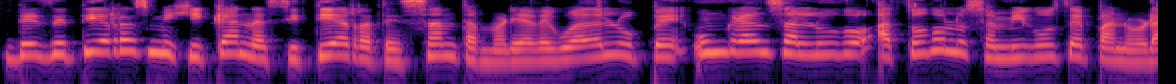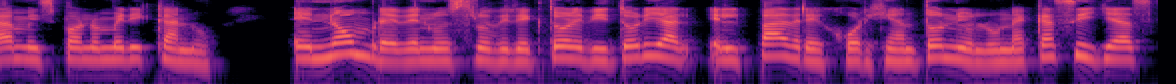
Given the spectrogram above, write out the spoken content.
Desde tierras mexicanas y tierra de Santa María de Guadalupe, un gran saludo a todos los amigos de Panorama Hispanoamericano. En nombre de nuestro director editorial, el padre Jorge Antonio Luna Casillas,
